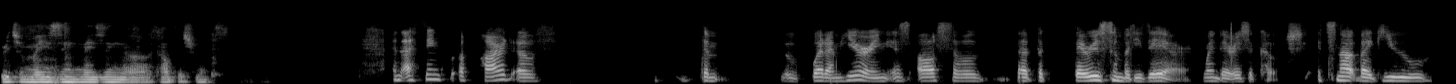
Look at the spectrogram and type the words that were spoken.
reach amazing, amazing uh, accomplishments. And I think a part of the what I'm hearing is also that the there is somebody there when there is a coach. It's not like you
